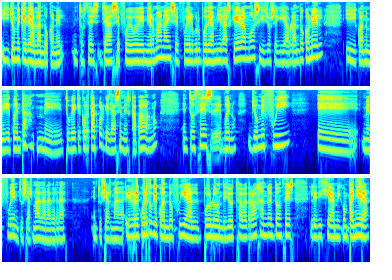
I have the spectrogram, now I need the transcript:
y yo me quedé hablando con él. Entonces ya se fue mi hermana y se fue el grupo de amigas que éramos y yo seguía hablando con él y cuando me di cuenta me tuve que cortar porque ya se me escapaban, ¿no? Entonces, eh, bueno, yo me fui, eh, me fui entusiasmada, la verdad entusiasmada. Y recuerdo que cuando fui al pueblo donde yo estaba trabajando, entonces le dije a mi compañera,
